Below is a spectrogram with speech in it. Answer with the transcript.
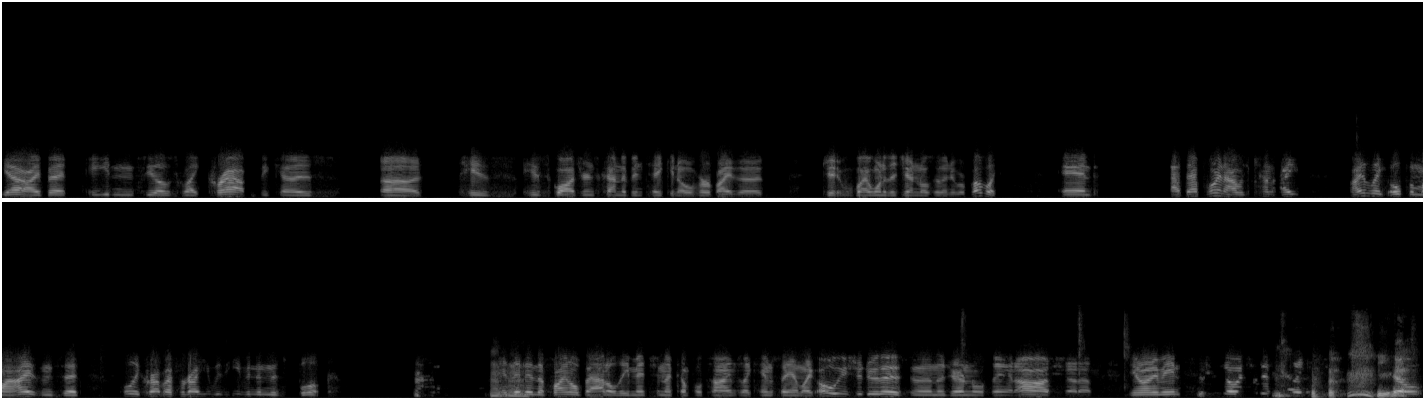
yeah, I bet Adan feels like crap because uh, his his squadron's kind of been taken over by the by one of the generals of the New Republic, and at that point I was kind of I I like opened my eyes and said, "Holy crap! I forgot he was even in this book." Mm-hmm. And then in the final battle, they mentioned a couple times, like him saying, like, "Oh, you should do this," and then the general saying, "Ah, oh, shut up." You know what I mean? So it's just like, yeah. So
